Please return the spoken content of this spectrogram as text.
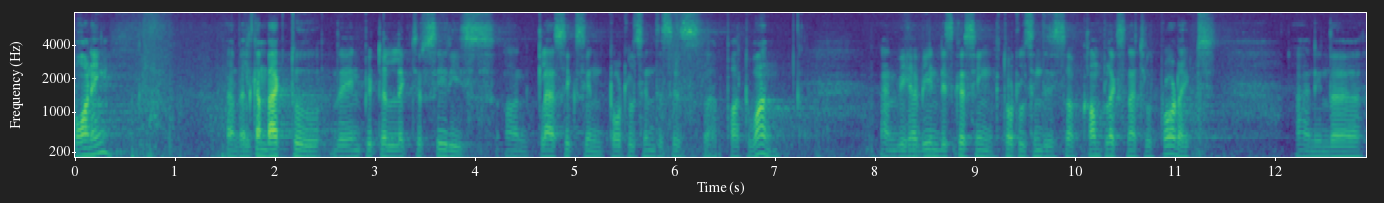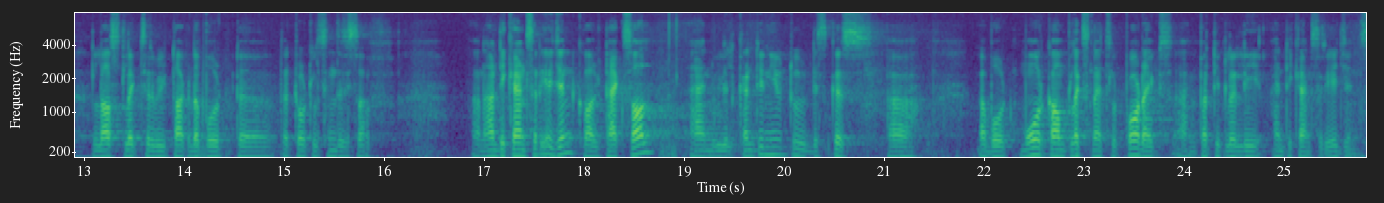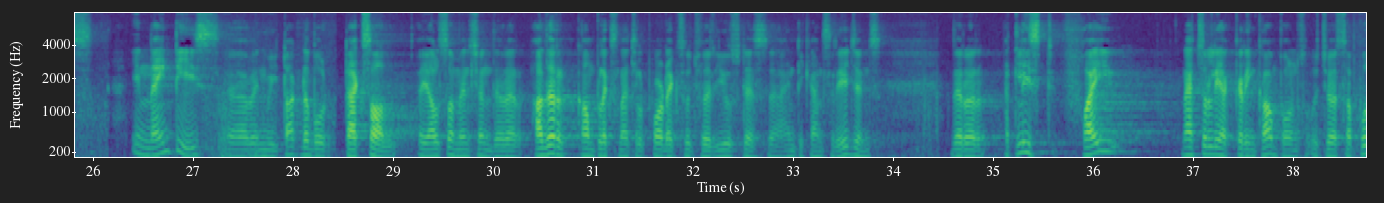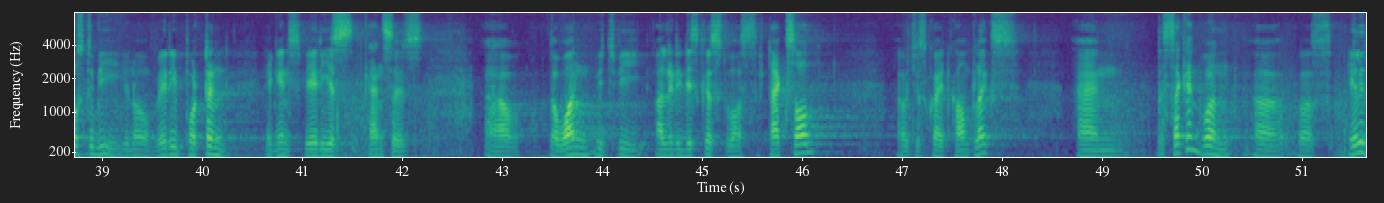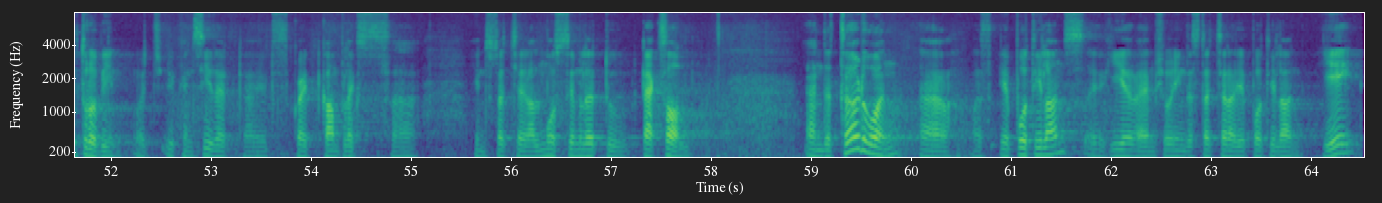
Good morning and welcome back to the NPTEL lecture series on classics in total synthesis uh, part 1 and we have been discussing total synthesis of complex natural products. And in the last lecture we talked about uh, the total synthesis of an anti-cancer agent called Taxol. And we will continue to discuss uh, about more complex natural products and particularly anti-cancer agents. In 90s uh, when we talked about Taxol, I also mentioned there were other complex natural products which were used as uh, anti-cancer agents. There were at least 5 naturally occurring compounds which were supposed to be you know very potent against various cancers. Uh, the one which we already discussed was Taxol which is quite complex and the second one uh, was eleutherobin which you can see that uh, it is quite complex uh, in structure almost similar to Taxol. And the third one uh, was epothilones. Uh, here I am showing the structure of epothilone A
